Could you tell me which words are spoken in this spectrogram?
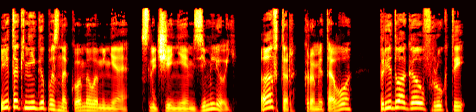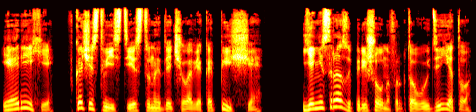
Эта книга познакомила меня с лечением землей. Автор, кроме того, предлагал фрукты и орехи в качестве естественной для человека пищи. Я не сразу перешел на фруктовую диету,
